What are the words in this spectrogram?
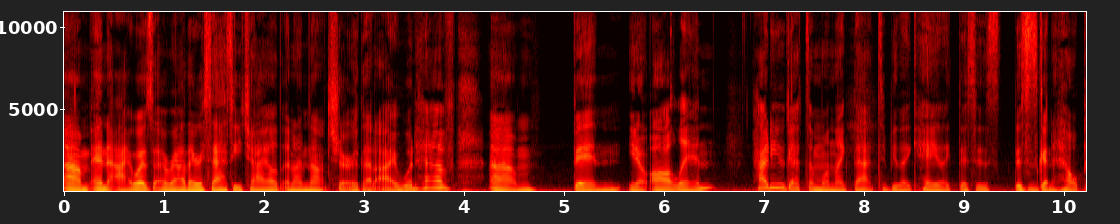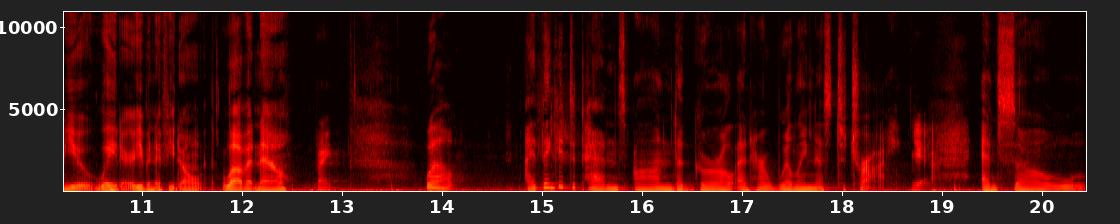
Um, and I was a rather sassy child and I'm not sure that I would have um, been, you know, all in. How do you get someone like that to be like, "Hey, like this is this is going to help you later even if you don't love it now?" right well i think it depends on the girl and her willingness to try Yeah. And so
